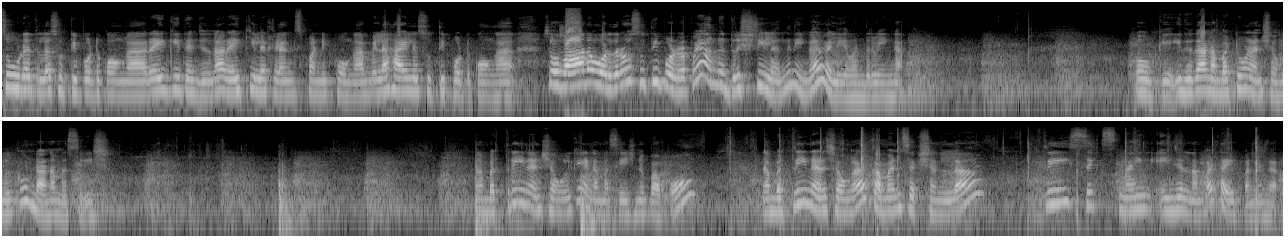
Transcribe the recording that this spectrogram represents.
சூடத்தில் சுற்றி போட்டுக்கோங்க. ரேக்கி தெரிஞ்சதுன்னா ரேக்கியில் கிளென்ஸ் பண்ணிக்கோங்க. மிளகாயில் சுற்றி போட்டுக்கோங்க. ஸோ வாரம் ஒரு தடவை சுற்றி போடுறப்ப அந்த திருஷ்டியிலேருந்து நீங்கள் வெளியே வந்துடுவீங்க ஓகே இதுதான் நம்ம டூ நினச்சவங்களுக்கு உண்டான மெசேஜ் நம்பர் த்ரீ நினச்சவங்களுக்கு என்ன மெசேஜ்னு பார்ப்போம். நம்பர் த்ரீ நினச்சவங்க கமெண்ட் செக்ஷனில் three six nine angel number type பண்ணுங்கள்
